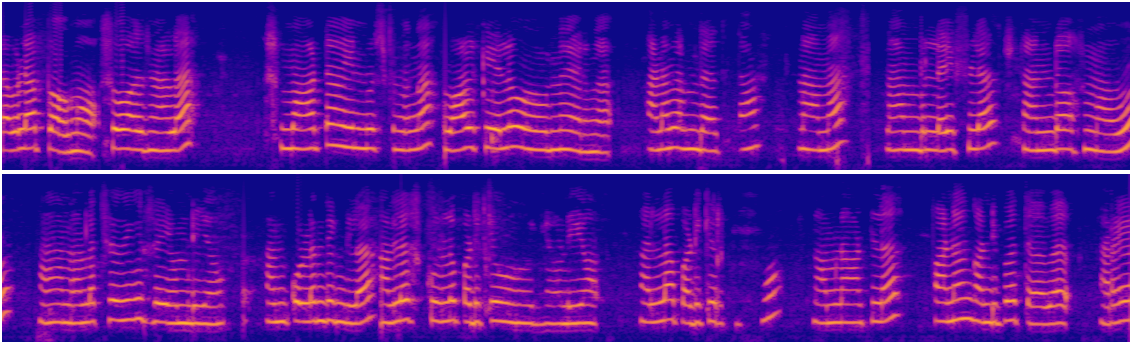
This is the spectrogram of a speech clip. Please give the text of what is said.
டெவலப் ஆகும். ஸோ அதனால ஸ்மார்ட்டாக இன்வெஸ்ட் பண்ணுங்கள் வாழ்க்கையில் ஒன்று இருங்க பணம் இருந்தால் தான் நாம் நம்ம லைஃப்பில் சந்தோஷமாகவும் நல்லதையும் செய்ய முடியும். நம்ம குழந்தைங்கள நல்ல ஸ்கூலில் படிக்க வைக்க முடியும். நல்லா படிக்கிறதுக்கும் நம்ம நாட்டில் பணம் கண்டிப்பாக தேவை. நிறைய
